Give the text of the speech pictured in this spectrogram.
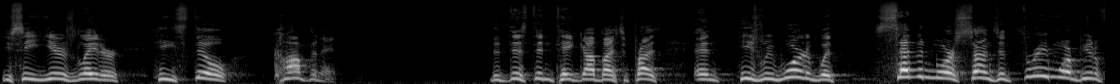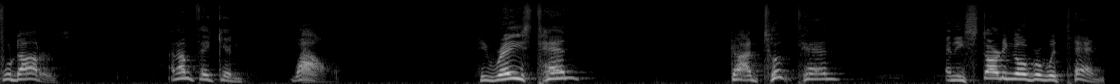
You see, years later, he's still confident that this didn't take God by surprise. And he's rewarded with seven more sons and three more beautiful daughters. And I'm thinking, wow. He raised 10, God took 10, and he's starting over with 10.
